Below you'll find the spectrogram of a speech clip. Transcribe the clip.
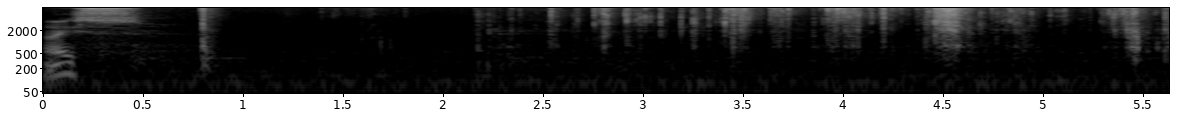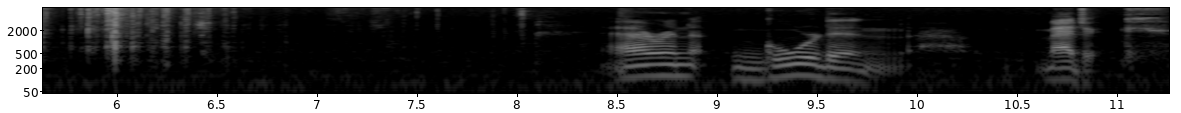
Nice. Aaron Gordon, Magic.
